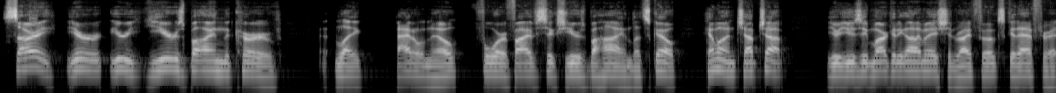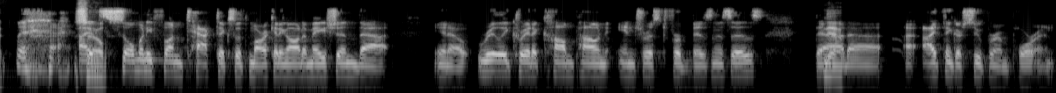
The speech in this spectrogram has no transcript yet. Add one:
sorry, you're you're years behind the curve. Like I don't know, four or five, six years behind. Let's go. Come on, chop chop. You're using marketing automation, right, folks? Get after it. I have so many fun tactics with marketing automation that you know really create a compound interest for businesses that yeah. uh, I think are super important.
